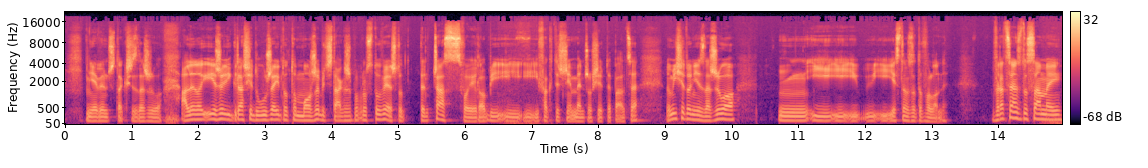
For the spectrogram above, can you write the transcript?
nie wiem, czy tak się zdarzyło, ale no, jeżeli gra się dłużej, no to może być tak, że po prostu wiesz, to ten czas swoje robi i, i, i faktycznie męczą się te palce. No mi się to nie zdarzyło mm, i, i, jestem zadowolony. Wracając do samej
